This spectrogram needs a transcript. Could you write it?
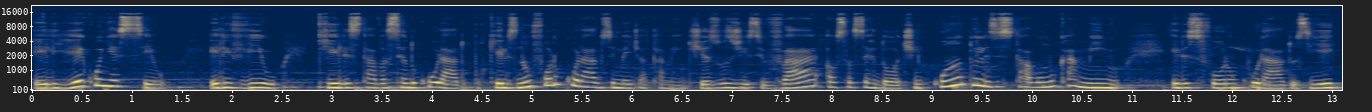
ele reconheceu, ele viu que ele estava sendo curado, porque eles não foram curados imediatamente. Jesus disse: Vá ao sacerdote. Enquanto eles estavam no caminho, eles foram curados. E aí,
